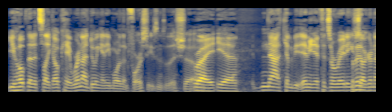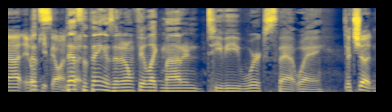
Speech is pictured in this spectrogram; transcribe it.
You hope that it's like, okay, we're not doing any more than four seasons of this show. Right? Yeah. Not going to be. I mean, if it's a ratings But it- juggernaut, it'll that's- keep going. That's but the thing is that I don't feel like modern TV works that way. it should.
